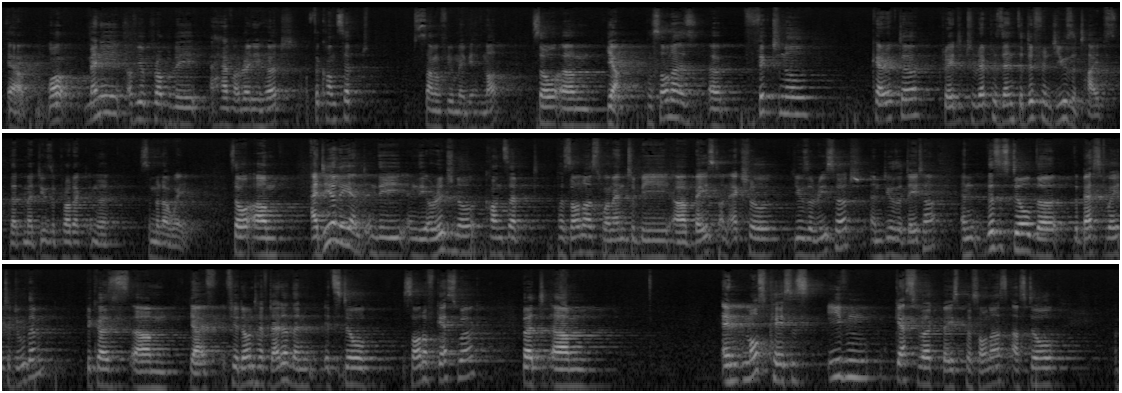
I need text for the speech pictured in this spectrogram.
Yeah, well, many of you probably have already heard of the concept. Some of you maybe have not. So, um, yeah, persona is a fictional character created to represent the different user types that might use a product in a similar way. So um, ideally, and in the, in the original concept, personas were meant to be uh, based on actual user research and user data. And this is still the, the best way to do them because, um, yeah, if, if you don't have data, then it's still sort of guesswork. But um, in most cases, even guesswork-based personas are still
